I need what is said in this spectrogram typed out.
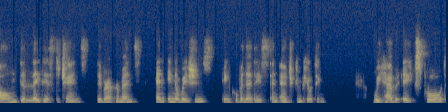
on the latest trends, developments, and innovations in Kubernetes and edge computing. We have explored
